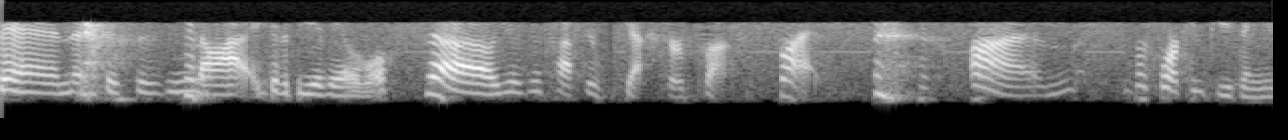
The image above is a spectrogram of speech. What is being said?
then this is not going to be available. So you'll just have to get her book. But um, before confusing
